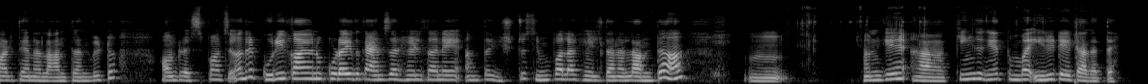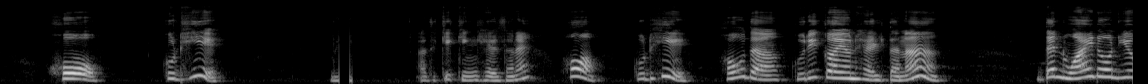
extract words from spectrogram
ಮಾಡ್ತಾನಲ್ಲ ಅಂತ ಅಂದ್ಬಿಟ್ಟು ಅವ್ನ ರೆಸ್ಪಾನ್ಸ್ ಅಂದರೆ ಕುರಿ ಕಾಯೋನು ಕೂಡ ಇದಕ್ಕೆ ಆನ್ಸರ್ ಹೇಳ್ತಾನೆ ಅಂತ ಇಷ್ಟು ಸಿಂಪಲಾಗಿ ಹೇಳ್ತಾನಲ್ಲ ಅಂತ ಅವನಿಗೆ ಕಿಂಗ್ಗೆ ತುಂಬ ಇರಿಟೇಟ್ ಆಗತ್ತೆ. ಹೋ ಕುಡ್ ಹಿ ಅದಕ್ಕೆ ಕಿಂಗ್ ಹೇಳ್ತಾನೆ, ಹೋ ಕುಡ್ ಹಿ ಹೌದಾ? ಕುರಿ ಕಾಯೋನು ಹೇಳ್ತಾನಾ? Then why don't you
